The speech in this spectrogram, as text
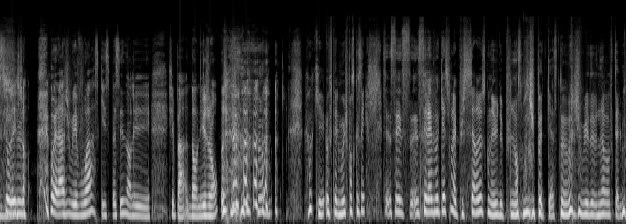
sur, les, gens. Voilà, je voulais voir ce qui se passait dans les, je sais pas, dans les gens. ok, ophtalmo. Je pense que c'est la vocation la plus sérieuse qu'on a eue depuis le lancement du podcast. Je voulais devenir ophtalmo.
